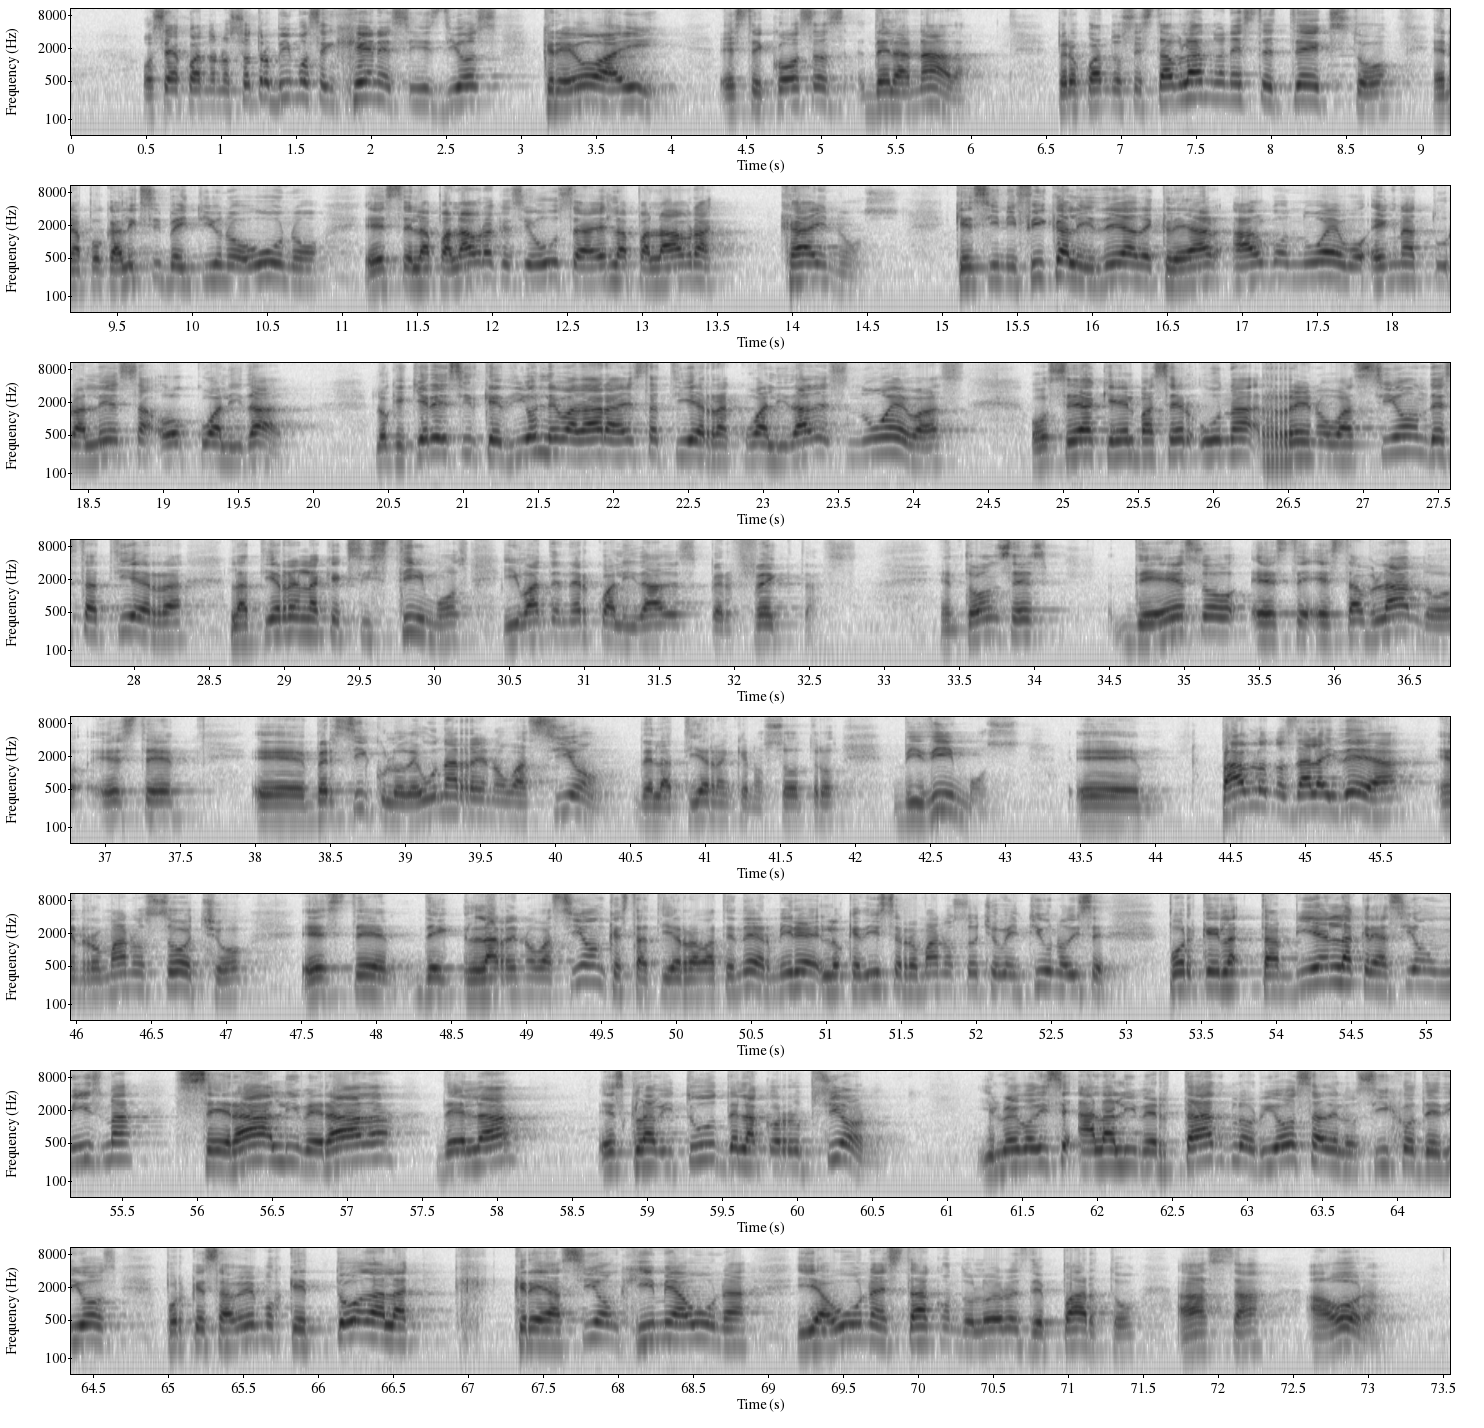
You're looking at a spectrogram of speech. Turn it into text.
O sea, cuando nosotros vimos en Génesis, Dios creó ahí este, cosas de la nada. Pero cuando se está hablando en este texto, en Apocalipsis 21.1, este, la palabra que se usa es la palabra kainos, que significa la idea de crear algo nuevo en naturaleza o cualidad. Lo que quiere decir que Dios le va a dar a esta tierra cualidades nuevas, o sea que Él va a hacer una renovación de esta tierra, la tierra en la que existimos, y va a tener cualidades perfectas. Entonces, de eso este, está hablando este eh, versículo, de una renovación de la tierra en que nosotros vivimos. Eh, Pablo nos da la idea en Romanos 8 este, de la renovación que esta tierra va a tener. Mire lo que dice Romanos 8:21, dice, porque también la creación misma será liberada de la esclavitud, de la corrupción y luego dice, a la libertad gloriosa de los hijos de Dios, porque sabemos que toda la creación gime a una y a una está con dolores de parto hasta ahora.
